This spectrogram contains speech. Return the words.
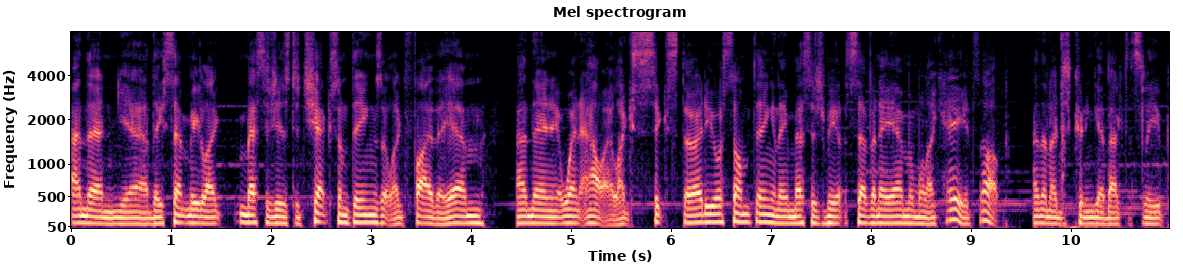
And then, yeah, they sent me like messages to check some things at like 5 a.m. And then it went out at like 6.30 or something. And they messaged me at 7 a.m. and were like, hey, it's up. And then I just couldn't get back to sleep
